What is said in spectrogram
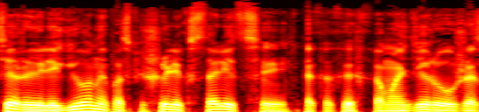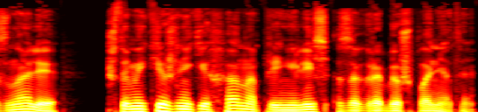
Серые легионы поспешили к столице, так как их командиры уже знали, что мятежники хана принялись за грабеж планеты.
